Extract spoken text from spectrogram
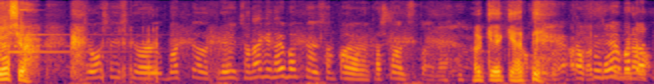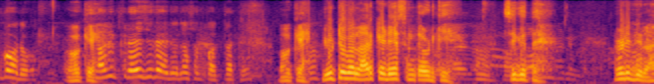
ಜೋಶು? ಜೋಶ್ ಇಷ್ಟು ಬಟ್ ಕ್ರೇ ಚೆನ್ನಾಗಿದೆ ಬಟ್ ಸ್ವಲ್ಪ ಕಷ್ಟ ಅನಿಸ್ತಾ ಇದೆ. ಓಕೆ ಓಕೆ ಹತ್ತಿ. ಓಕೆ ನನಗೆ ಕ್ರೇಜ್ ಇದೆ ಇದೆಲ್ಲ ಸ್ವಲ್ಪ ಹತ್ತಕ್ಕೆ. ಓಕೆ ಯೂಟ್ಯೂಬಲ್ಲಿ ಆರ್ ಕೆ ಡೇಸ್ ಅಂತ ಹುಡುಕಿ ಸಿಗುತ್ತೆ. ನೋಡಿದ್ದೀರಾ?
